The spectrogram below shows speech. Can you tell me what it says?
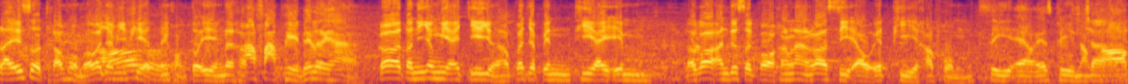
ไลฟ์สดครับผมแล้วก็จะมีเพจเป็นของตัวเองด้วยครับ อาฝากเพจได้เลยค่ะ ก็ตอนนี้ยังมี IG อยู่นะครับ ก็จะเป็น TIM แล้วก็ underscore ข้างล่างก็ CLSP ครับผม CLSP น้องใช่ต้อม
